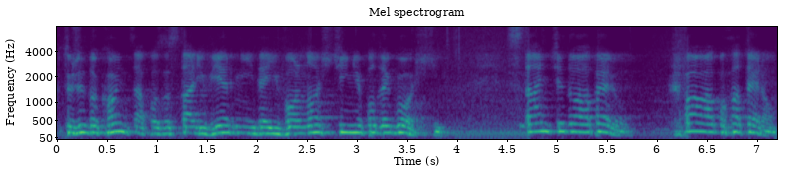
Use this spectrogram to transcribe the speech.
którzy do końca pozostali wierni idei wolności i niepodległości. Stańcie do apelu. Chwała bohaterom.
